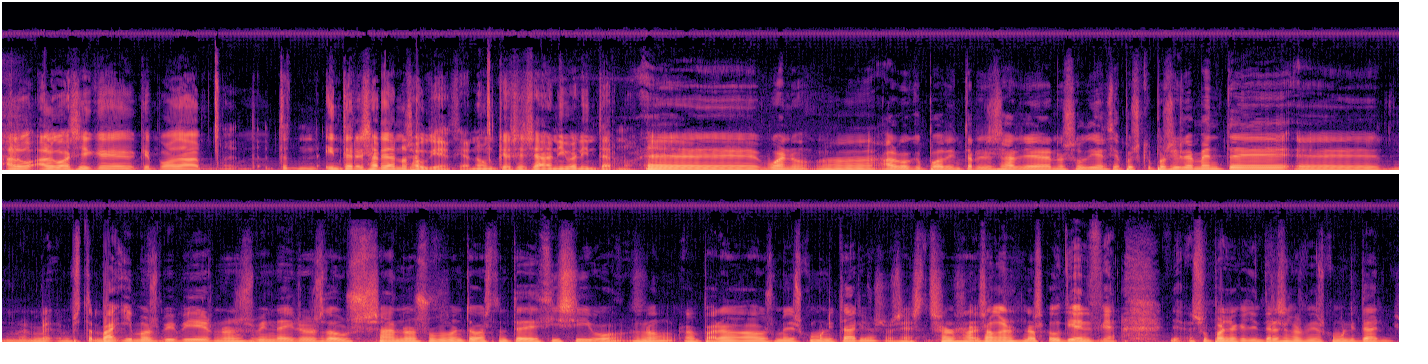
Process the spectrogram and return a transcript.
Algo algo así que que poda interesar a nosa audiencia, non que sexa a nivel interno. Eh, bueno, uh, algo que pode interesarlle a nosa audiencia, pois que posiblemente eh imos vivir nos vindeiros dous anos un momento bastante decisivo, non? Para os medios comunitarios, o sea, son, son a nosa audiencia, supoño que lle interesan os medios comunitarios.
